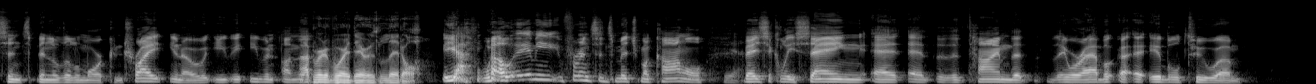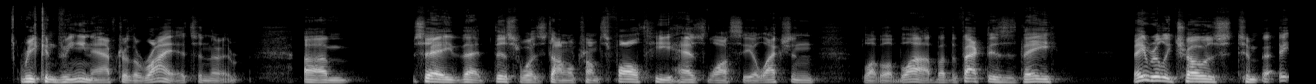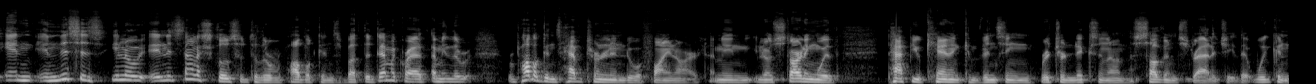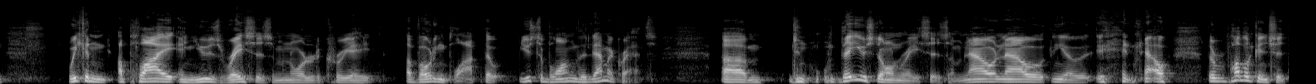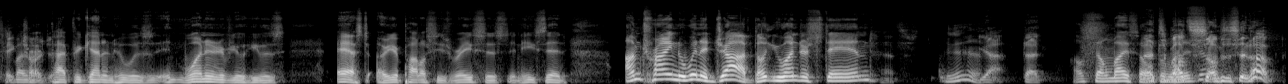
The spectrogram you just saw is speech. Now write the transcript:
since been a little more contrite, you know, even on the Operative word there is little. yeah, well, I mean, for instance, Mitch McConnell basically saying at, at the time that they were able, uh, able to um, reconvene after the riots and the um, say that this was Donald Trump's fault. He has lost the election, blah blah blah. But the fact is, they they really chose to, and and this is you know, and it's not exclusive to the Republicans, but the Democrats. I mean, the Republicans have turned it into a fine art. I mean, you know, starting with Pat Buchanan convincing Richard Nixon on the Southern strategy that we can we can apply and use racism in order to create a voting bloc that used to belong to the Democrats. Um, they used to own racism. Now, now you know, now the Republicans should take By way, charge. of it. Pat Buchanan, who was in one interview, he was asked, "Are your policies racist?" And he said, "I'm trying to win a job. Don't you understand? That's, Yeah, yeah, that I'll sell myself That's about a job." sums it up.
